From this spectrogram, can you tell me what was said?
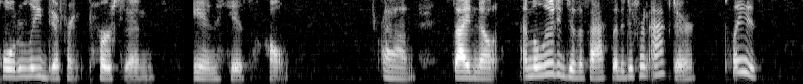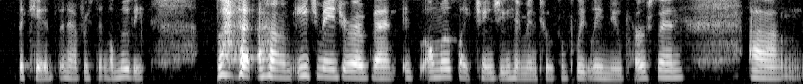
totally different person in his home. Um, side note, I'm alluding to the fact that a different actor plays the kids in every single movie but um, each major event is almost like changing him into a completely new person. Um,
